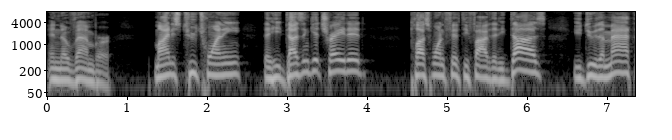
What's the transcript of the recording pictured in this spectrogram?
in November. Minus 220 that he doesn't get traded, plus 155 that he does. You do the math,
